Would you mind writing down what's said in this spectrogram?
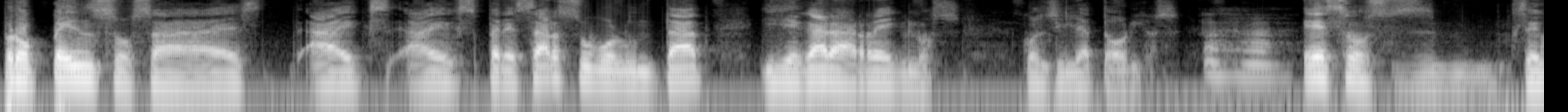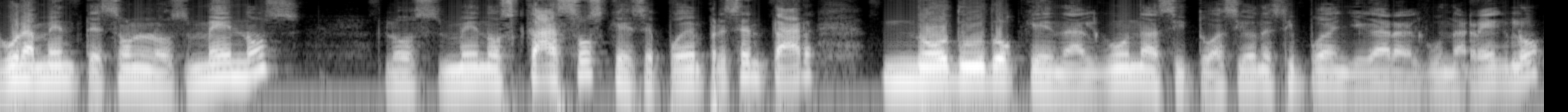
propensos a, a expresar su voluntad y llegar a arreglos conciliatorios. Esos seguramente son los menos, los menos casos que se pueden presentar. No dudo que en algunas situaciones sí puedan llegar a algún arreglo,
